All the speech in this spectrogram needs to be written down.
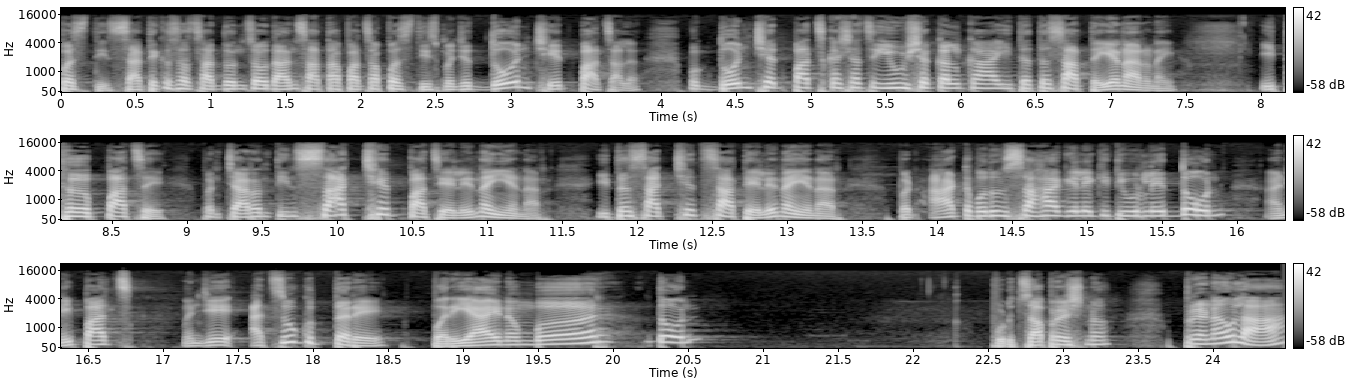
पस्तीस सात एक सात दोन चौदा आणि साता पाचा पस्तीस म्हणजे दोन छेद पाच आलं. मग दोन छेद पाच कशाचं येऊ शकल का? इथं तर सात येणार नाही. इथं पाच आहे पण चार आणि तीन सात छेद पाच यायले नाही येणार. इथं सात छेद सात यायले नाही येणार. पण आठमधून सहा गेले किती उरले? दोन. आणि पाच म्हणजे अचूक उत्तर आहे. पर्याय नंबर दोन. पुढचा प्रश्न प्रणवला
